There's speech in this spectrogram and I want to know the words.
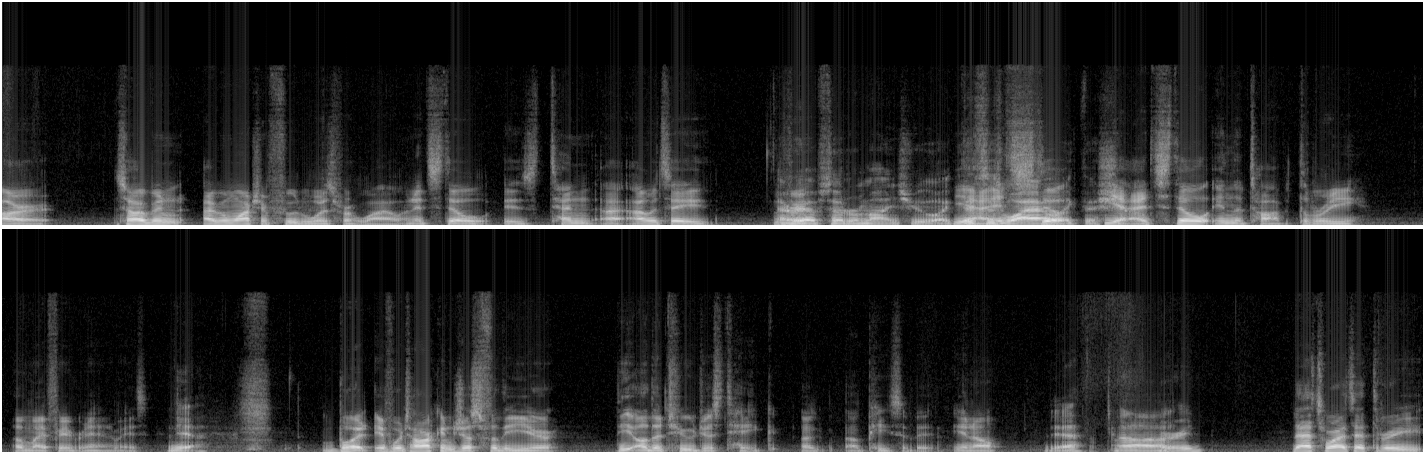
are. So I've been I've been watching Food Wars for a while, and it still is ten. I, I would say. Every ver- episode reminds you like yeah, this is why still, I like this show. Yeah, it's still in the top three of my favorite animes. yeah. But if we're talking just for the year, the other two just take a, a piece of it, you know? Yeah. Uh, Agreed. That's why it's at three.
